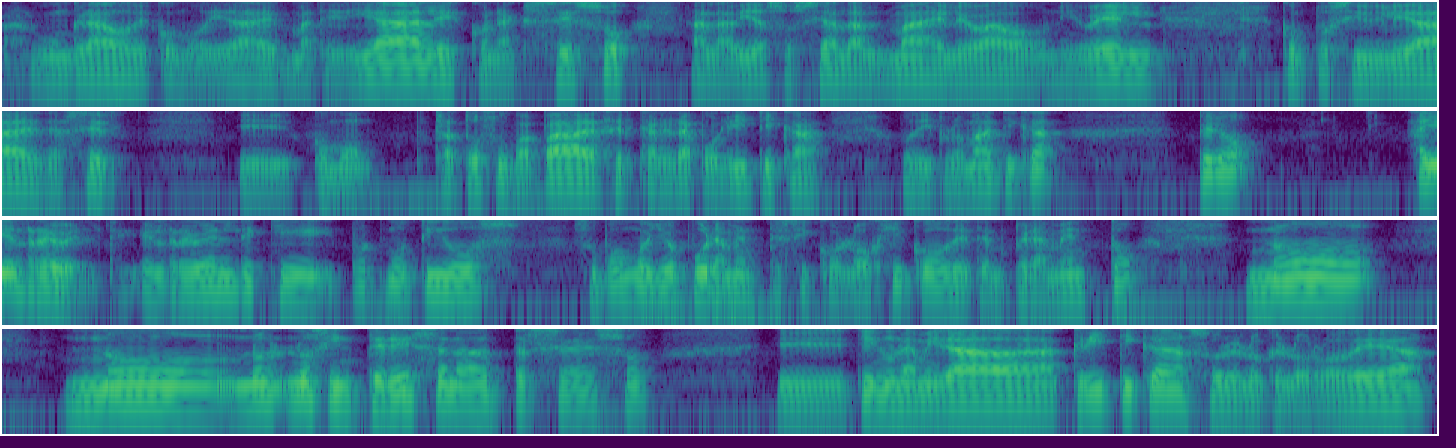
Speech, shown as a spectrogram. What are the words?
algún grado de comodidades materiales, con acceso a la vida social al más elevado nivel, con posibilidades de hacer, eh, como trató su papá, de hacer carrera política o diplomática, pero hay el rebelde, el rebelde que por motivos, supongo yo, puramente psicológicos, de temperamento, no, no, no, se interesa en adaptarse a eso, eh, tiene una mirada crítica sobre lo que lo rodea,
